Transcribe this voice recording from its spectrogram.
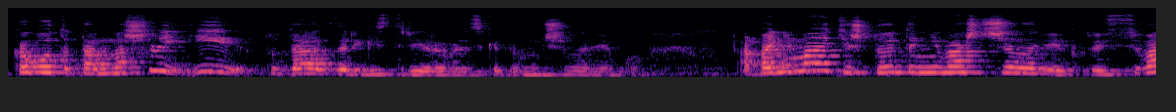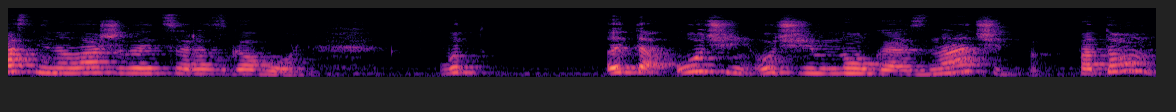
кого-то там нашли и туда зарегистрировались к этому человеку. А понимаете, что это не ваш человек, то есть у вас не налаживается разговор. Вот это очень-очень многое значит. Потом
